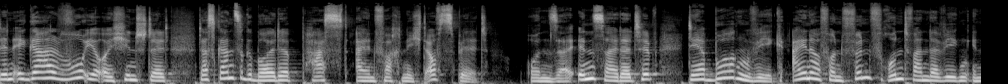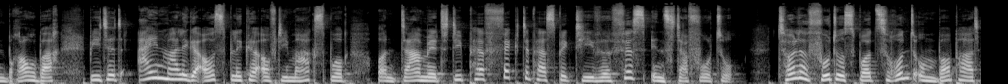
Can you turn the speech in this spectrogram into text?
Denn egal, wo ihr euch hinstellt, das ganze Gebäude passt einfach nicht aufs Bild. Unser Insider-Tipp, der Burgenweg, einer von fünf Rundwanderwegen in Braubach, bietet einmalige Ausblicke auf die Marksburg und damit die perfekte Perspektive fürs Insta-Foto. Tolle Fotospots rund um Boppard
